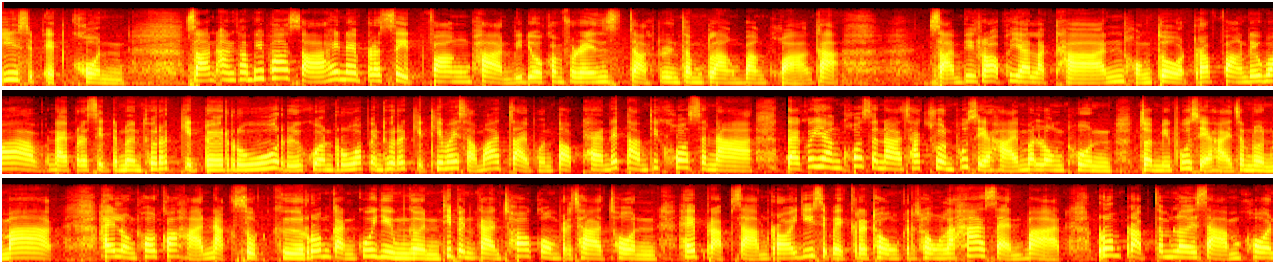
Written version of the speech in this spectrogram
321 คนศาลอ่านคำพิพากษาให้นายประสิทธิ์ฟังผ่านวิดีโอคอนเฟอเรนซ์จากเรือนจำกลางบางขวางค่ะ ศาลพิเคราะห์พยานหลักฐานของโจทย์รับฟังได้ว่านายประสิทธิ์ดำเนินธุรกิจโดยรู้ หรือควรรู้ว่าเป็นธุรกิจที่ไม่สามารถจ่ายผลตอบแทนได้ตามที่โฆษณา แต่ก็ยังโฆษณาชักชวนผู้เสียหายมาลงทุน จนมีผู้เสียหายจำนวนมาก ให้ลงโทษข้อหาหนักสุด คือร่วมกันกู้ยืมเงินที่เป็นการช่อโกงประชาชน ให้ปรับ 321 กระทงกระทงละ 5 0 0แสนบาท ร่วมปรับจำเลย 3 คน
